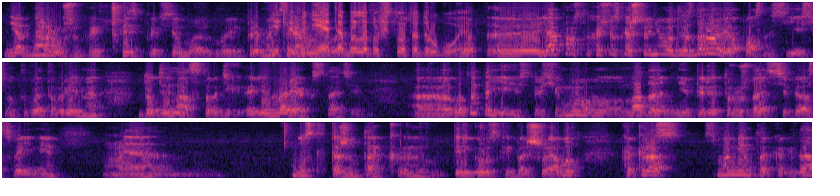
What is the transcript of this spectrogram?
не обнаруживает. То есть при всем мы прямо Если бы не говорим. это, было бы что-то другое. Вот. Э, я просто хочу сказать, что у него для здоровья опасность есть вот в это время, до 12 января, кстати. А, вот это есть. То есть ему надо не перетруждать себя своими, э, ну скажем так, э, перегрузкой большой. А вот как раз с момента, когда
